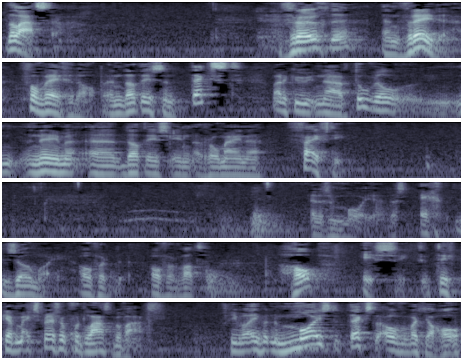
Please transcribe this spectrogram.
De laatste. Vreugde en vrede vanwege de hoop. En dat is een tekst waar ik u naartoe wil nemen. eh, dat is in Romeinen 15. En dat is een mooie. Dat is echt zo mooi. Over, over wat hoop is. Ik, ik heb hem expres ook voor het laatst bewaard. Misschien wel een van de mooiste teksten over wat je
